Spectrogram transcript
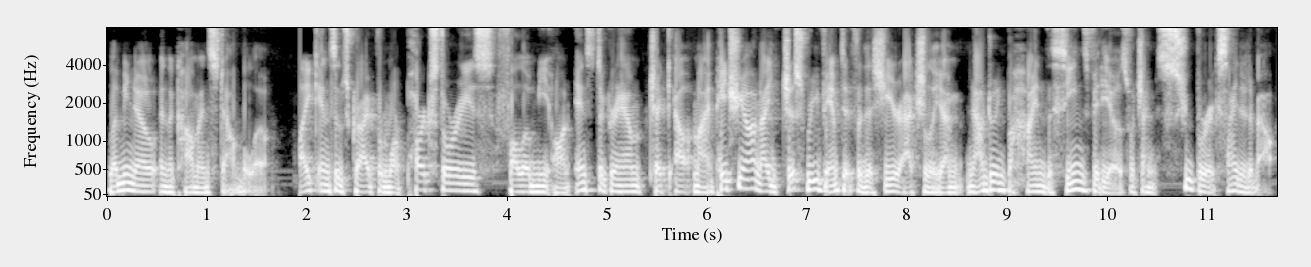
Let me know in the comments down below. Like and subscribe for more park stories. Follow me on Instagram. Check out my Patreon. I just revamped it for this year, actually. I'm now doing behind the scenes videos, which I'm super excited about.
